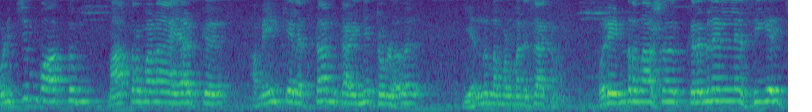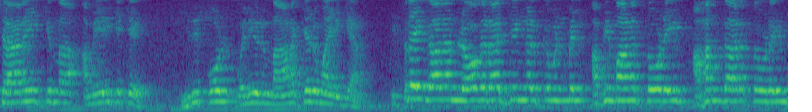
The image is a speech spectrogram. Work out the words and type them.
ഒളിച്ചും പാത്തും മാത്രമാണ് അയാൾക്ക് അമേരിക്കയിൽ എത്താൻ കഴിഞ്ഞിട്ടുള്ളത് എന്ന് നമ്മൾ മനസ്സിലാക്കണം. ഒരു ഇന്റർനാഷണൽ ക്രിമിനലിനെ സ്വീകരിച്ച് ആനയിക്കുന്ന അമേരിക്കയ്ക്ക് ഇതിപ്പോൾ വലിയൊരു നാണക്കേടുമായിരിക്കുകയാണ്. ഇത്രയും കാലം ലോകരാജ്യങ്ങൾക്ക് മുൻപിൽ അഭിമാനത്തോടെയും അഹങ്കാരത്തോടെയും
